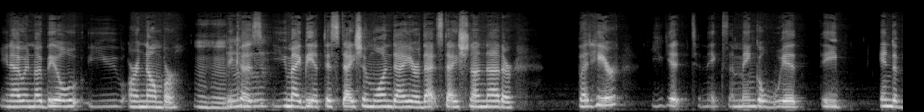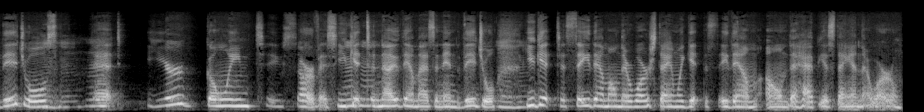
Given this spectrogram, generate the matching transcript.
You know, in Mobile, you are a number mm-hmm. because mm-hmm. you may be at this station one day or that station another. But here, you get to mix and mingle with the individuals mm-hmm. That you're going to service. You get to know them as an individual. You get to see them on their worst day, and we get to see them on the happiest day in their world.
